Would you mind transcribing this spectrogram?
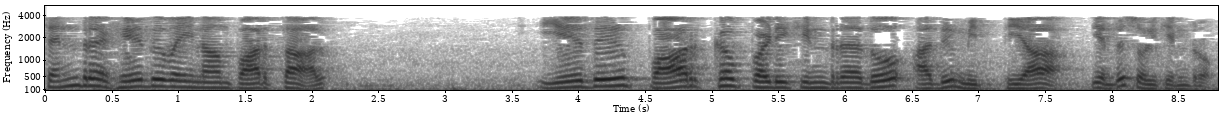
சென்ற ஹேதுவை நாம் பார்த்தால் எது பார்க்கப்படுகின்றதோ அது மித்தியா என்று சொல்கின்றோம்.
